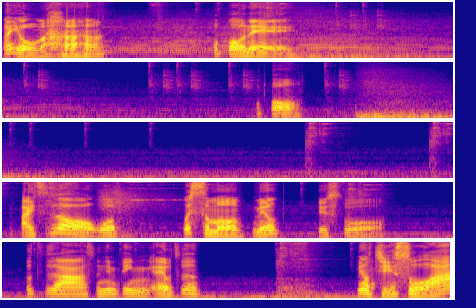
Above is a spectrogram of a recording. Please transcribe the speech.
他有吗？Bobo 呢？Bobo，白痴哦，我为什么没有解锁？设置啊，神经病！哎，我真的没有解锁啊，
